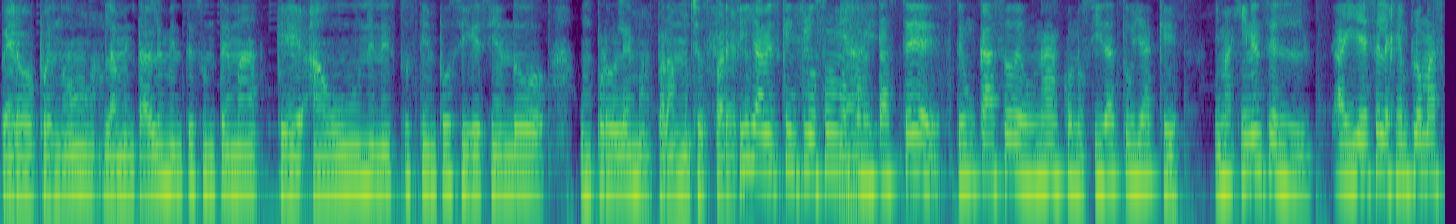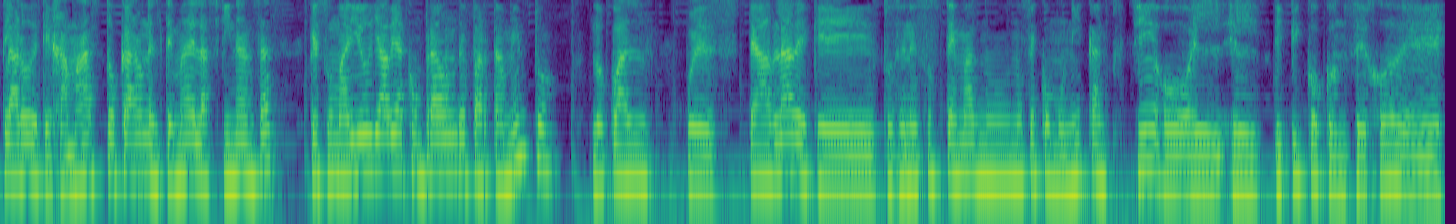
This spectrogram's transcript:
Pero pues no, lamentablemente es un tema que aún en estos tiempos sigue siendo un problema para muchas parejas. Sí, ya ves que incluso me comentaste de un caso de una conocida tuya que imagínense el ahí es el ejemplo más claro de que jamás tocaron el tema de las finanzas, que su marido ya había comprado un departamento, lo cual pues te habla de que pues en esos temas no, no se comunican. Sí, o el, el, típico consejo de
